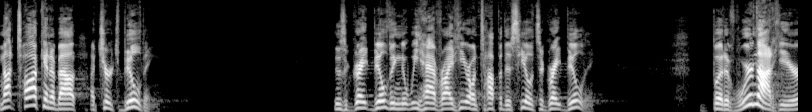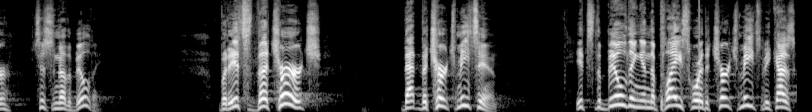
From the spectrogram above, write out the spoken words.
I'm not talking about a church building. There's a great building that we have right here on top of this hill. It's a great building. But if we're not here, it's just another building. But it's the church that the church meets in. It's the building and the place where the church meets because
